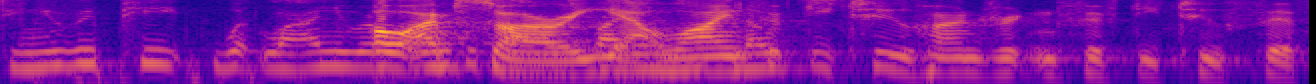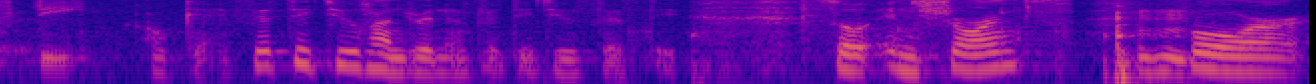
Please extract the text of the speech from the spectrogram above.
can you repeat what line you were? Oh, referring I'm to? 'Cause I was sorry, yeah, writing line notes. 5200 and 5250. Okay, 5200 and 5250. So insurance Mm-hmm. for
